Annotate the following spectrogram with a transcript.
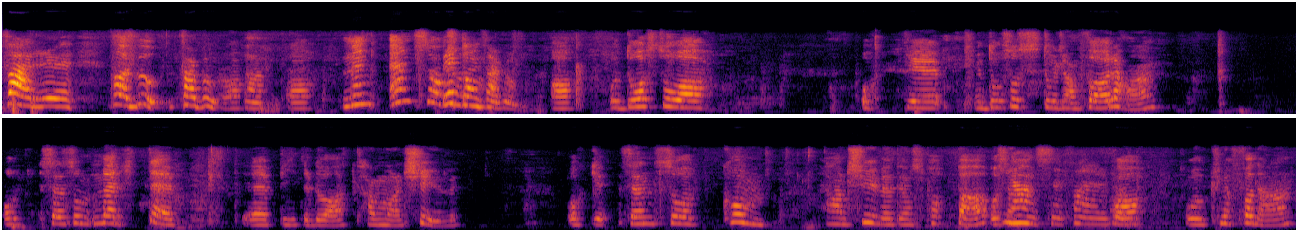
far, eh, Farbror. farbror. Ja, ja. ja, Men en sak Berätta som... om farbrorn. ja. Och då så... Och eh, då så stod han före han. Och sen så märkte eh, Peter då att han var en tjuv. Och sen så kom han tjuven till hans pappa och sen hans eh, farbror. ja, och knuffade han.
